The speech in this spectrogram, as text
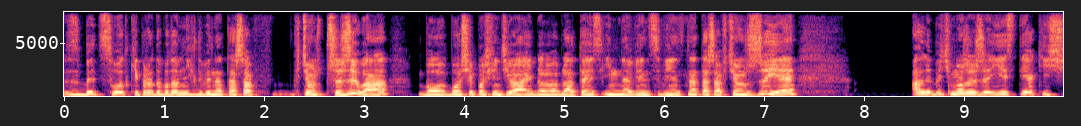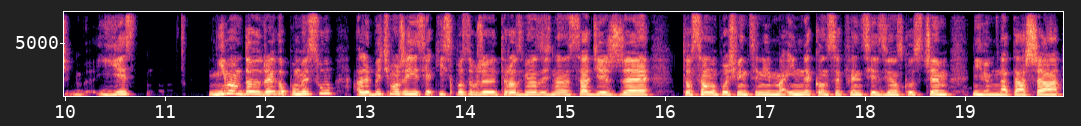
zbyt słodkie prawdopodobnie, gdyby Natasza wciąż przeżyła, bo, bo się poświęciła i bla bla bla, to jest inne, więc, więc Natasza wciąż żyje, ale być może, że jest jakiś, jest nie mam dobrego pomysłu, ale być może jest jakiś sposób, żeby to rozwiązać na zasadzie, że to samo poświęcenie ma inne konsekwencje, w związku z czym, nie wiem, Natasza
